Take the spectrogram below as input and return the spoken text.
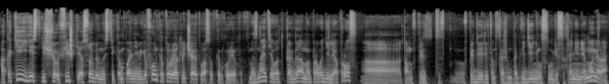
А какие есть еще фишки, особенности компании Мегафон, которые отличают вас от конкурентов? Вы знаете, вот когда мы проводили опрос а, там, в, пред, преддверии, там, скажем так, введения услуги сохранения номера,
